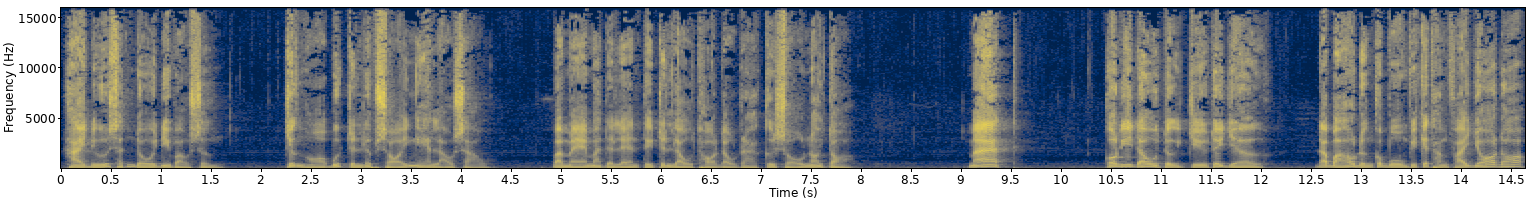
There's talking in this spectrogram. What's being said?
Hai đứa sánh đôi đi vào sân. Chân họ bước trên lớp sỏi nghe lạo xạo. Bà mẹ Madeleine từ trên lầu thò đầu ra cửa sổ nói to. Matt, Con đi đâu từ chiều tới giờ? Đã bảo đừng có buồn vì cái thằng phải gió đó.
